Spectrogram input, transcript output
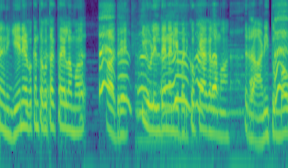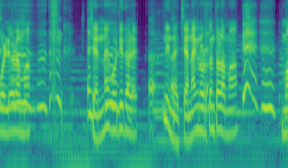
ನನಗೆ ಏನ್ ಹೇಳ್ಬೇಕಂತ ಗೊತ್ತಾಗ್ತಾ ಇಲ್ಲಮ್ಮ. ಆದ್ರೆ ಇವಳಿಲ್ದೆ ನನಗೆ ಬದುಕೋಕೆ ಆಗಲ್ಲಮ್ಮ. ರಾಣಿ ತುಂಬಾ ಒಳ್ಳೆಯವಳಮ್ಮ. ಚೆನ್ನಾಗಿ ಓದಿದಾಳೆ ನಿನ್ನ ಚೆನ್ನಾಗಿ ನೋಡ್ಕೊಂತಾಳಮ್ಮ. ಅಮ್ಮ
